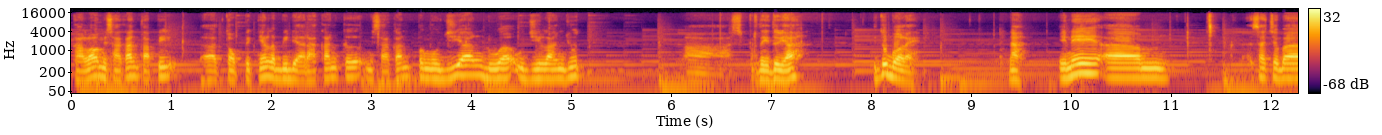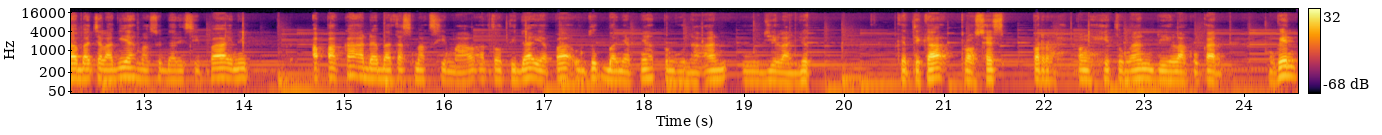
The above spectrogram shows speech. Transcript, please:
kalau misalkan tapi uh, topiknya lebih diarahkan ke misalkan pengujian dua uji lanjut. Uh, seperti itu ya. Itu boleh. Nah ini um, saya coba baca lagi ya maksud dari SIPA ini apakah ada batas maksimal atau tidak ya Pak untuk banyaknya penggunaan uji lanjut ketika proses per penghitungan dilakukan. Mungkin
